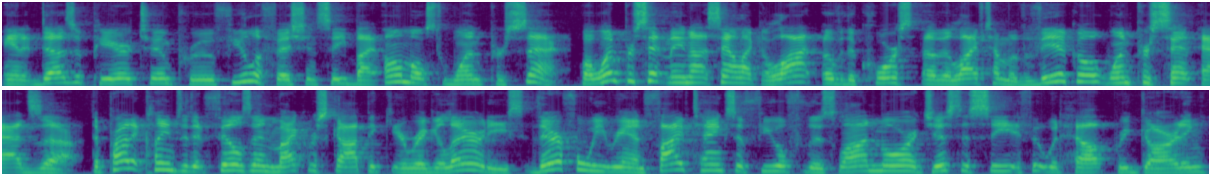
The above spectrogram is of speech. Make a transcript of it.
and it does appear to improve fuel efficiency by almost 1%. While 1% may not sound like a lot over the course of the lifetime of a vehicle, 1% adds up. The product claims that it fills in microscopic irregularities. Therefore, we ran five tanks of fuel for this lawnmower just to see if it would help regarding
